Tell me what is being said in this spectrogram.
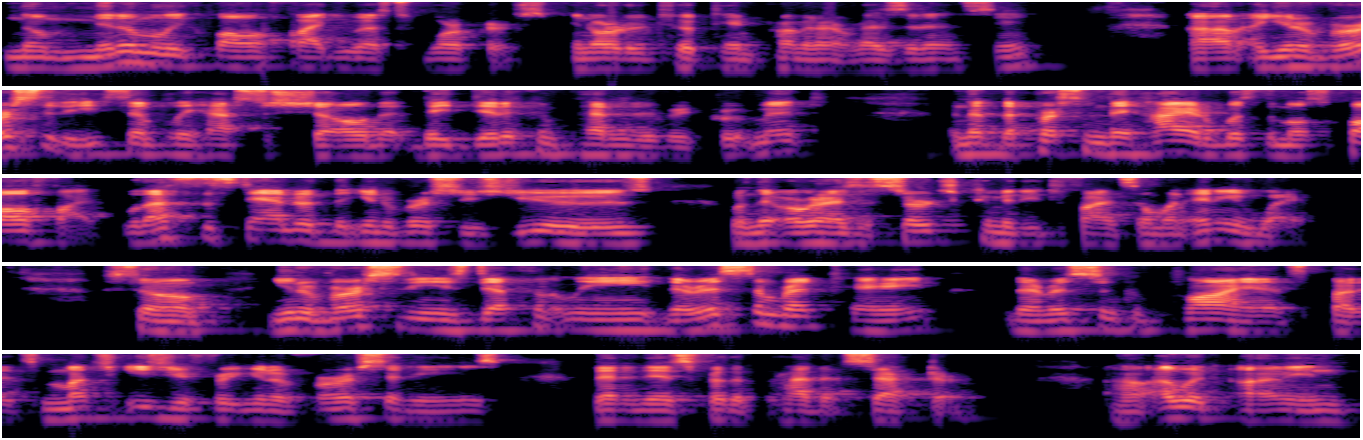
no minimally qualified US workers in order to obtain permanent residency. Um, a university simply has to show that they did a competitive recruitment and that the person they hired was the most qualified. Well, that's the standard that universities use when they organize a search committee to find someone anyway. So universities definitely, there is some red tape, there is some compliance, but it's much easier for universities than it is for the private sector. Uh, I would, I mean,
